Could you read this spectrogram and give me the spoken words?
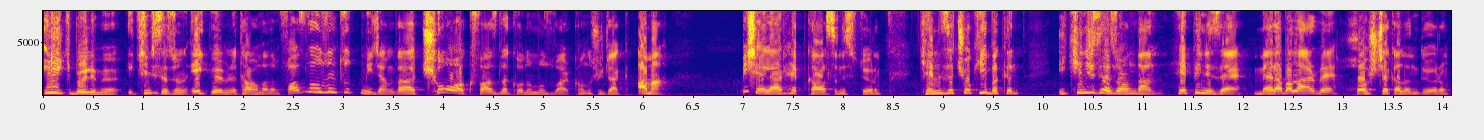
ilk bölümü, ikinci sezonun ilk bölümünü tamamladım. Fazla uzun tutmayacağım. Daha çok fazla konumuz var konuşacak ama bir şeyler hep kalsın istiyorum. Kendinize çok iyi bakın. İkinci sezondan hepinize merhabalar ve hoşça kalın diyorum.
